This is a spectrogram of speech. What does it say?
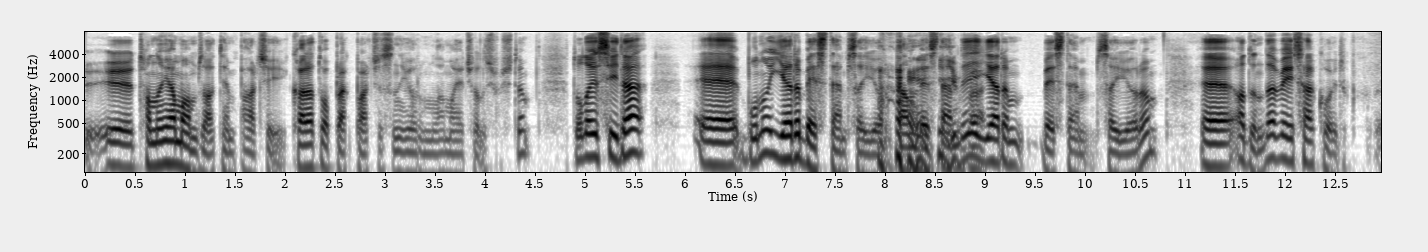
e, tanıyamam zaten parçayı. Kara Toprak parçasını yorumlamaya çalışmıştım. Dolayısıyla E, bunu yarı bestem sayıyorum. Tam bestem değil yarım bestem sayıyorum. E, adını da Veysel koyduk. E,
